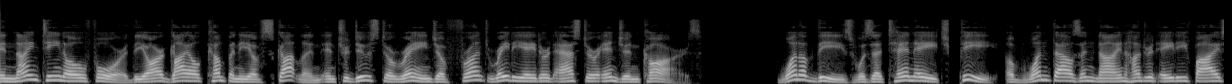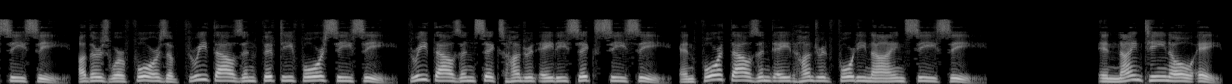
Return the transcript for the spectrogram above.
In 1904 the Argyll Company of Scotland introduced a range of front-radiatored Aster engine cars. One of these was a 10 HP, of 1,985 cc, others were fours of 3,054 cc, 3,686 cc, and 4,849 cc. In 1908,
